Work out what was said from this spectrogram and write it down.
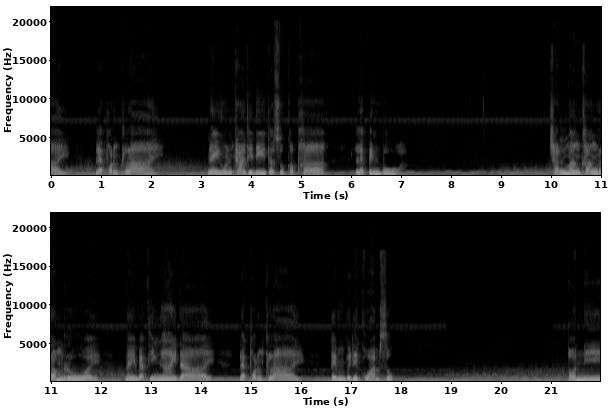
าย และผ่อนคลาย ในหนทางที่ดีต่อสุขภาพ และเป็นบวก ฉันมั่งคั่งร่ำรวย ในแบบที่ง่ายดาย และผ่อนคลาย เต็มไปด้วยความสุข ตอนนี้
